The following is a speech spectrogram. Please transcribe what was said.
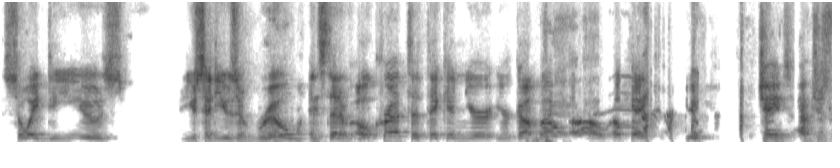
so wait, do you use you said you use a roux instead of okra to thicken your your gumbo. oh, okay. You, James, I'm just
